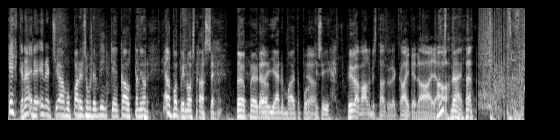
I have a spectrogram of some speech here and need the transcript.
ehkä näiden Energy Aamun parisuhden vinkkien kautta niin on helpompi nostaa se pö- pöydälle jäänyt maitopurkki siihen. Hyvä valmistautuminen kaiken ajan. Just näin.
